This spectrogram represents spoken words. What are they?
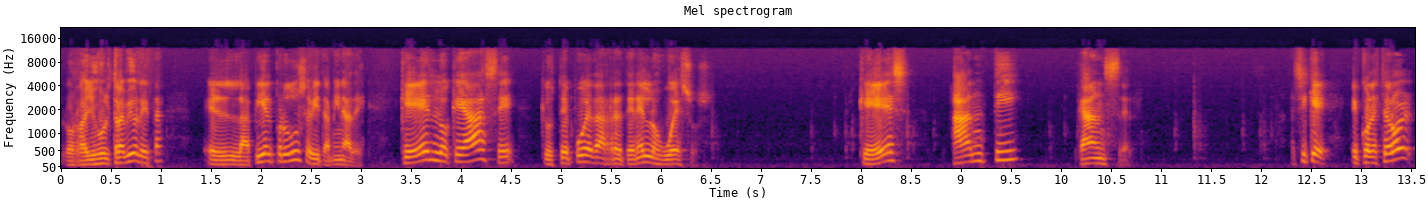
los rayos ultravioleta, la piel produce vitamina D, que es lo que hace que usted pueda retener los huesos, que es anticáncer. Así que el colesterol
